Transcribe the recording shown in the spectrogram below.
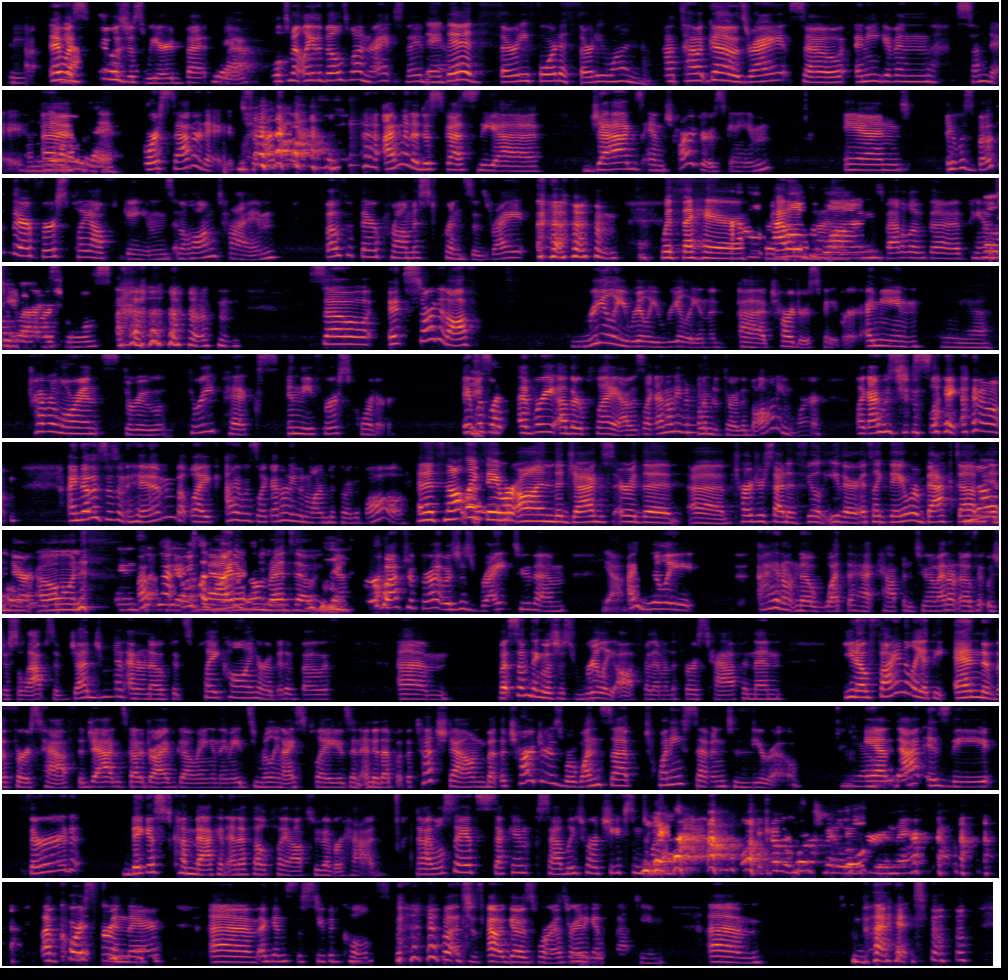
Yeah, it was it was just weird, but Yeah, ultimately the Bills won, right? So they They advanced. did 34 to 31. That's how it goes, right? So any given Sunday Any uh, given Sunday. or Saturday. So I'm, I'm going to discuss the uh, Jags and Chargers game, and it was both of their first playoff games in a long time. Both with their promised princes, right? With the hair. for battle of the summer. blondes, battle of the Battle of Pantene commercials. so it started off really, really, really in the uh, Chargers' favor. I mean, Oh yeah. Trevor Lawrence threw three picks in the first quarter. It was like every other play. I was like, I don't even want him to throw the ball anymore. Like I was just like, I don't. I know this isn't him, but like I was like, I don't even want him to throw the ball. And it's not like they were on the Jags or the uh, Charger side of the field either. It's like they were backed up in their own, and so- yeah, it was like yeah, right their own red zone. Yeah. Throw after throw, it was just right to them. Yeah. I really, I don't know what the heck happened to him. I don't know if it was just a lapse of judgment. I don't know if it's play calling or a bit of both. Um, but something was just really off for them in the first half. And then, you know, finally at the end of the first half, the Jags got a drive going and they made some really nice plays and ended up with a touchdown. But the Chargers were once up 27 to zero. Yeah. And that is the third biggest comeback in NFL playoffs we've ever had. Now, I will say it's second, sadly, to our Chiefs in 20. Yeah. like unfortunately we're in there. of course, we're in there um, against the stupid Colts. That's just how it goes for us, right? Against that team. Um, but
